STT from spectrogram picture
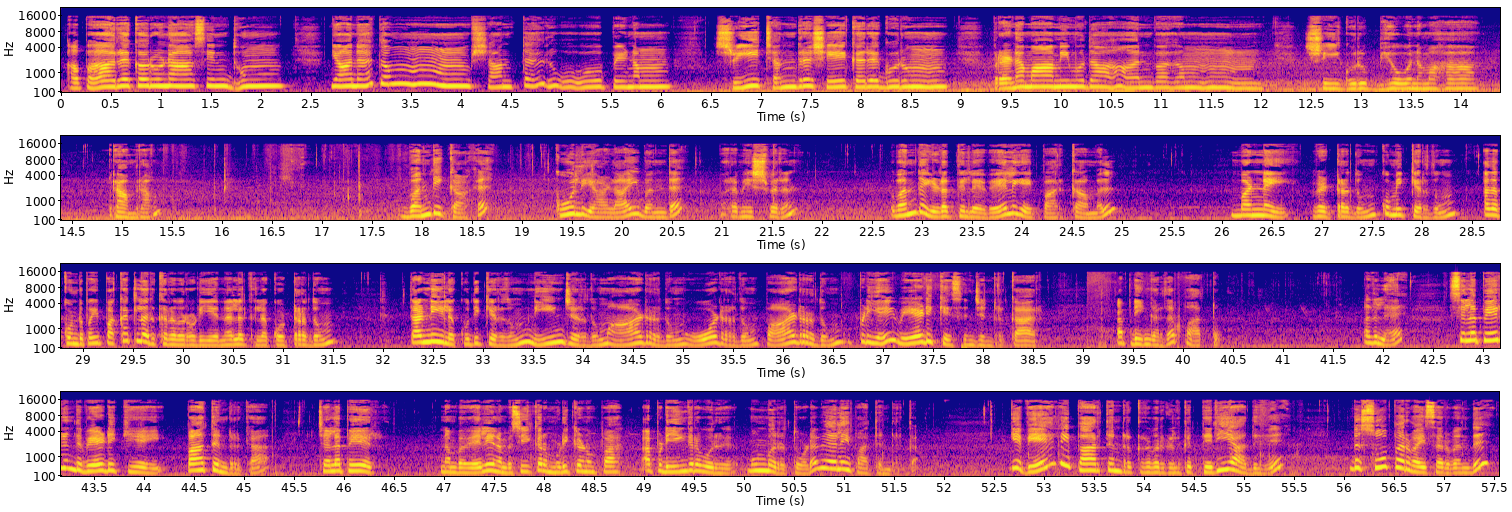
அபார கருணா சிந்தும் ஞானதம் சாந்தரூபிணம். குரும் பிரணமாமி முதான்வகம். ஸ்ரீகுருभ्यो நமः ராம் ராம். வந்திக்காக கூலியாளாய் வந்த பரமேஸ்வரன் வந்த இடத்திலே வேலையை பார்க்காமல் மண்ணை வெட்டுறதும் குமிக்கிறதும் அதை கொண்டு போய் பக்கத்தில் இருக்கிறவருடைய நிலத்தில் கொட்டுறதும் தண்ணியில் குதிக்கிறதும் நீஞ்சறதும் ஆடுறதும் ஓடுறதும் பாடுறதும் இப்படியே வேடிக்கை செஞ்சுட்டுருக்கார் அப்படிங்கிறத பார்த்தோம். அதில் சில பேர் இந்த வேடிக்கையை பார்த்துட்டுருக்கா சில பேர் நம்ம வேலையை நம்ம சீக்கிரம் முடிக்கணும்ப்பா அப்படிங்கிற ஒரு மும்முரத்தோட வேலையை பார்த்துட்டுருக்கா இங்கே வேலை பார்த்துட்டு இருக்கிறவர்களுக்கு தெரியாது இந்த சூப்பர்வைசர் வந்து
